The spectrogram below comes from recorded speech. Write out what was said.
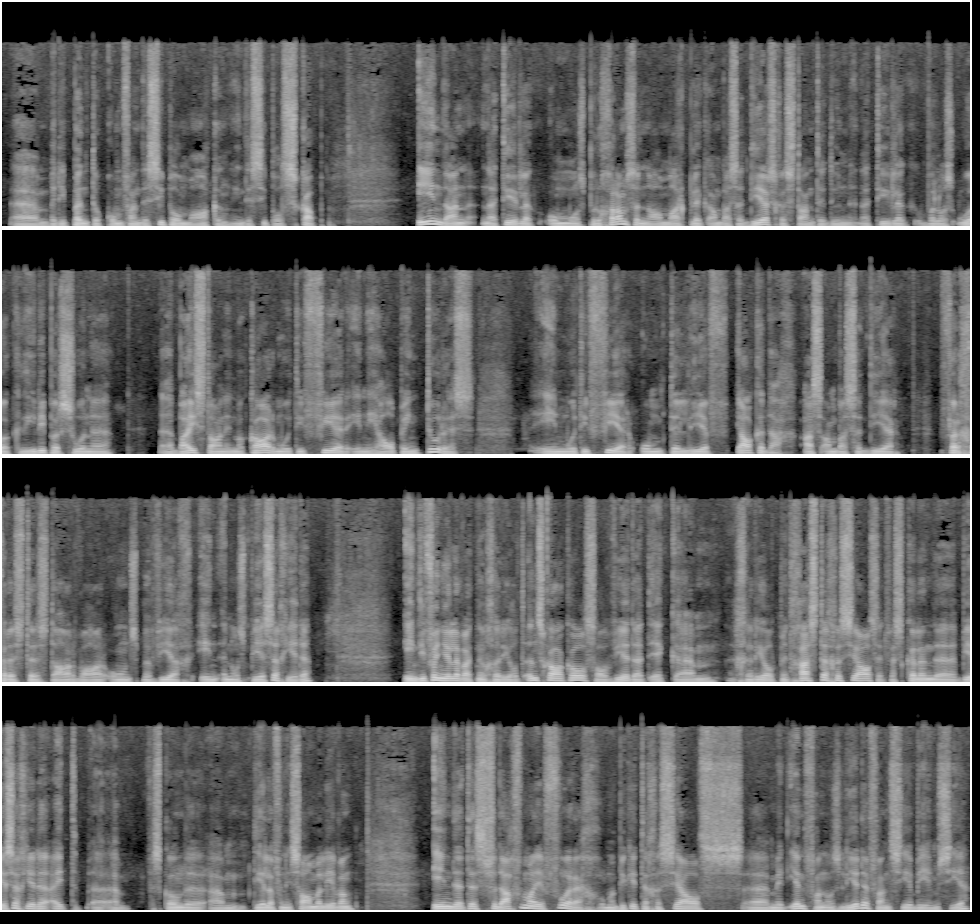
ehm um, by die punt te kom van disipelmaking en disipelskap. En dan natuurlik om ons program se naam Markplek Ambassadeurs gestand te doen. Natuurlik wil ons ook hierdie persone uh, bystaan en mekaar motiveer en help en toerus en motiveer om te leef elke dag as ambassadeur vir Christus daar waar ons beweeg en in ons besighede. En die van julle wat nou gereeld inskakel sal weet dat ek ehm um, gereeld met gaste gesels uit verskillende besighede uit ehm uh, verskillende ehm um, dele van die samelewing. En dit is vandag vir my 'n voorreg om 'n bietjie te gesels uh, met een van ons lede van CBMC.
